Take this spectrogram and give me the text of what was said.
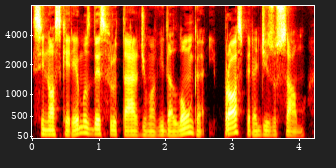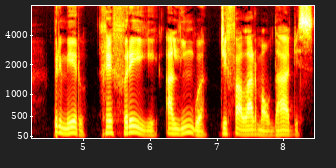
Se nós queremos desfrutar de uma vida longa e próspera, diz o Salmo, Primeiro, refreie a língua de falar maldades,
